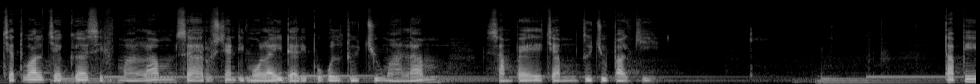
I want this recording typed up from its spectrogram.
Jadwal jaga shift malam seharusnya dimulai dari pukul 7 malam sampai jam 7 pagi. Tapi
